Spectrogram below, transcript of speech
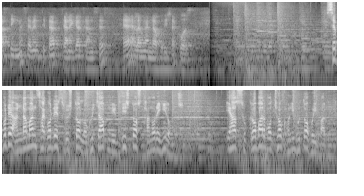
गास्टिंग में सेवेंटी तक जाने का चांसेस है along end of Orissa coast ସେପଟେ ଆଣ୍ଡାମାନ ସାଗରରେ ସୃଷ୍ଟ ଲଘୁଚାପ ନିର୍ଦ୍ଦିଷ୍ଟ ସ୍ଥାନରେ ହିଁ ରହିଛି ଏହା ଶୁକ୍ରବାର ମଧ୍ୟ ଘନୀଭୂତ ହୋଇପାରୁନି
